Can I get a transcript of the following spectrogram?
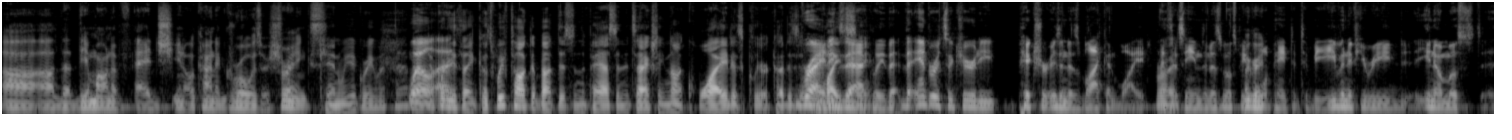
uh, uh, the the amount of edge you know kind of grows or shrinks. Can we agree with that? Well, what do you think? Because we've talked about this in the past, and it's actually not quite as clear cut as it right, might exactly. The, the Android security picture isn't as black and white as it seems, and as most people Agreed. will paint it to be. Even if you read, you know, most uh,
